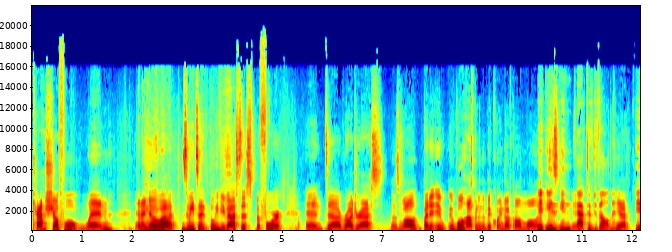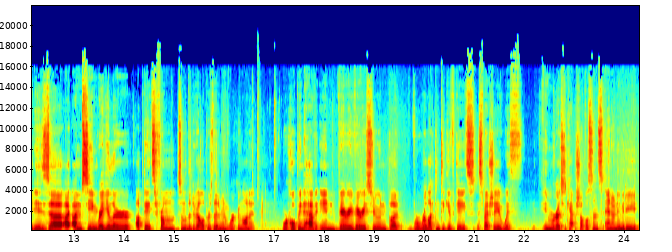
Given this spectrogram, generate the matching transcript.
Cash Shuffle when? And I know, uh, Zweets, I believe you've asked this before, and uh, Roger asked as well, but it, it, it will happen in the Bitcoin.com wallet. It is in active development. Yeah. It is. Uh, I, I'm seeing regular updates from some of the developers that have Mm-hmm. been working on it. We're hoping to have it in very, very soon, but we're reluctant to give dates, especially with in regards to Cash Shuffle, since anonymity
